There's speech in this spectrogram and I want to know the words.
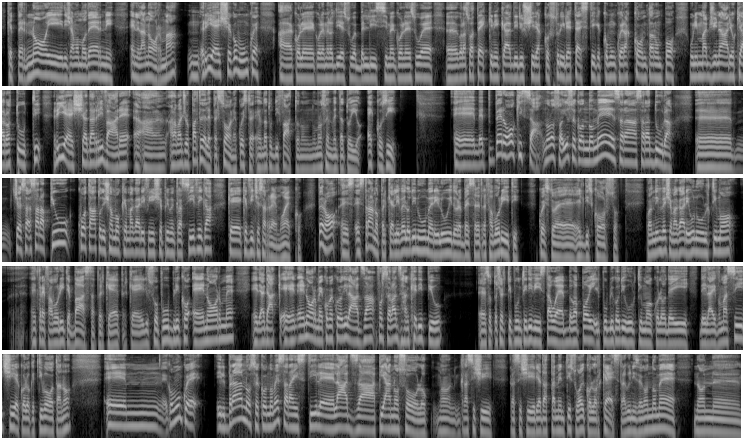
che per noi, diciamo, moderni è nella norma, mm, riesce comunque uh, con, le, con, le, melodie sue bellissime, con, sue, uh, con la sua tecnica di riuscire a costruire testi che comunque raccontano un po' un immaginario chiaro a tutti, riesce ad arrivare uh, a, alla maggior parte delle persone. Questo è un dato di fatto, non, non me lo so inventato io, è così. Eh, beh, però chissà, non lo so, io secondo me sarà, sarà dura eh, cioè sa- sarà più quotato diciamo che magari finisce primo in classifica che, che vince Sanremo ecco però è, è, strano perché a livello di numeri lui dovrebbe essere tra i favoriti questo è, è il discorso quando invece magari un ultimo eh, è tra i favoriti e basta perché? perché il suo pubblico è enorme ed è, è enorme come quello di Lazza forse Lazza anche di più eh, sotto certi punti di vista web, ma poi il pubblico di ultimo è quello dei, dei live massicci, è quello che ti votano. E, ehm, comunque il brano secondo me sarà in stile Lazza piano solo, no? classici, classici riadattamenti suoi con l'orchestra, quindi secondo me non, eh,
